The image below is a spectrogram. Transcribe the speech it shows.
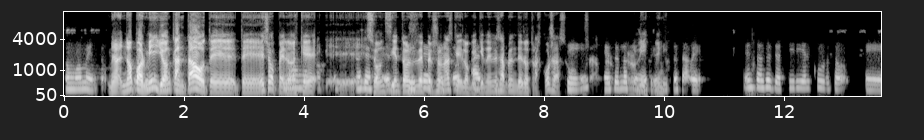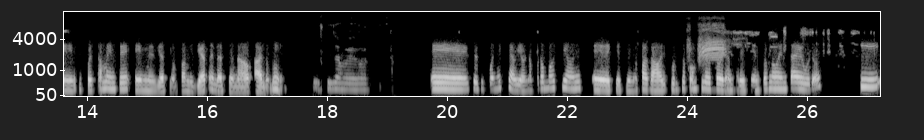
un momento. no por mí, yo encantado, te, te eso, pero es que eh, son cientos de personas que lo que quieren es aprender otras cosas. sí, eso es lo que di, venga. necesito saber. Entonces yo adquirí el curso eh, supuestamente en mediación familiar relacionado a lo mío. Eh, se supone que había una promoción eh, que si uno pagaba el curso completo eran 390 euros y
